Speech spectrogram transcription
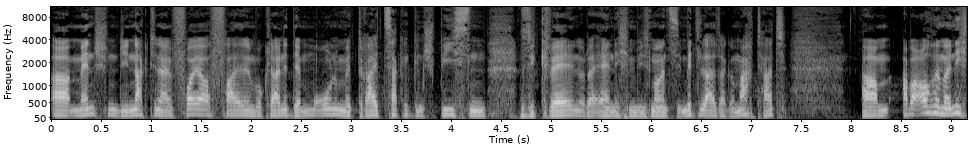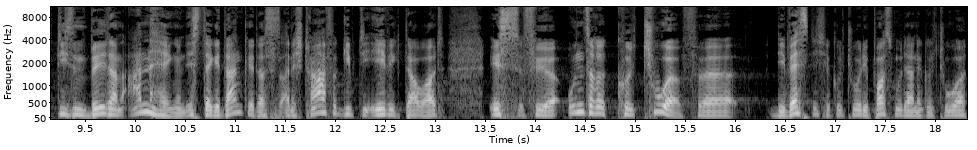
äh, Menschen, die nackt in ein Feuer fallen, wo kleine Dämonen mit dreizackigen Spießen sie quälen oder ähnlichem, wie man es im Mittelalter gemacht hat. Ähm, aber auch wenn wir nicht diesen Bildern anhängen, ist der Gedanke, dass es eine Strafe gibt, die ewig dauert, ist für unsere Kultur, für die westliche Kultur, die postmoderne Kultur,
